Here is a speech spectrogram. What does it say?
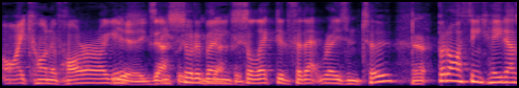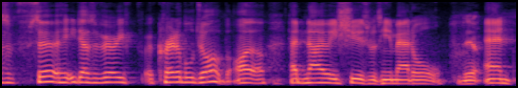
icon of horror, I guess. Yeah, exactly, He's sort of being exactly. selected for that reason too. Yeah. But I think he does a he does a very credible job. I had no issues with him at all. Yeah. And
